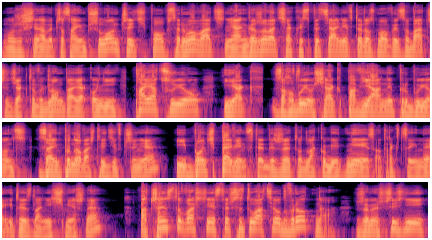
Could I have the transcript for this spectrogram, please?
Możesz się nawet czasami przyłączyć, poobserwować, nie angażować się jakoś specjalnie w te rozmowy, zobaczyć jak to wygląda, jak oni pajacują i jak zachowują się jak pawiany, próbując zaimponować tej dziewczynie i bądź pewien wtedy, że to dla kobiet nie jest atrakcyjne i to jest dla nich śmieszne. A często właśnie jest też sytuacja odwrotna, że mężczyźni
